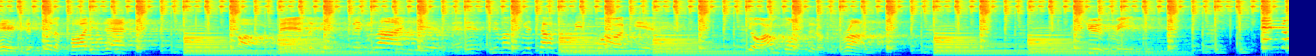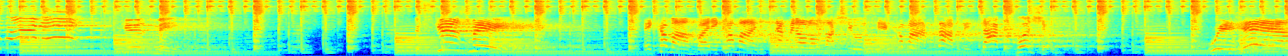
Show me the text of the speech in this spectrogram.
Hey, is this where the party's at? Aw, man, look at this big line here, man. There, there must be a thousand people out here. Yo, I'm going to the front. Excuse me. Excuse me. Excuse me! Hey, come on, buddy, come on. You're stepping all over my shoes here. Come on, stop it. Stop pushing. We're here.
